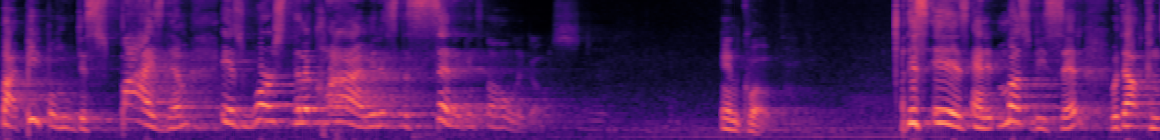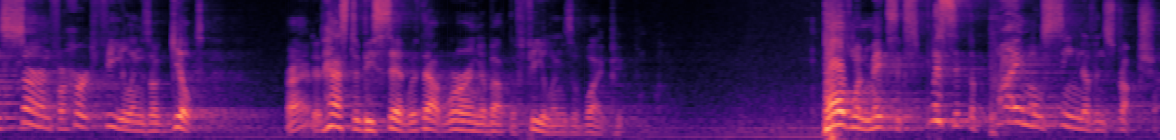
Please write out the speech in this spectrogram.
by people who despise them, is worse than a crime. It is the sin against the Holy Ghost. End quote. This is, and it must be said, without concern for hurt feelings or guilt, right? It has to be said without worrying about the feelings of white people. Baldwin makes explicit the primal scene of instruction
